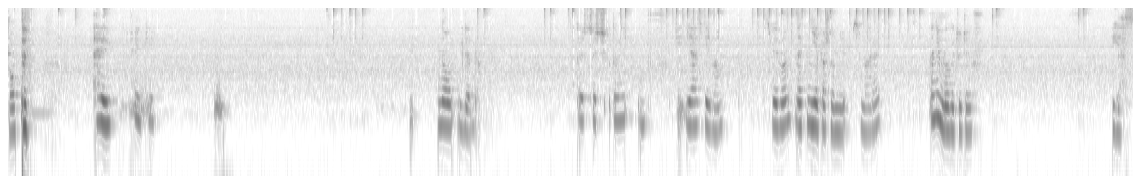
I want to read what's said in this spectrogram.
Chopin. Ej, dzięki. No, dobra. To jest coś ode mnie. Ja śpiewam. Śpiewam. Nawet nie patrz na mnie, Smarek. A nie mogę tutaj już. Jest.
